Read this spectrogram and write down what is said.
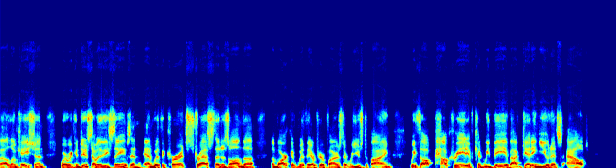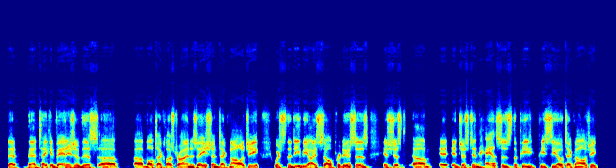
uh, location where we can do some of these things, and, and with the current stress that is on the, the market with air purifiers that we're used to buying, we thought, how creative can we be about getting units out that, that take advantage of this uh, uh, multi-cluster ionization technology, which the DBI cell produces, it's just um, it, it, just enhances the P- PCO technology.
